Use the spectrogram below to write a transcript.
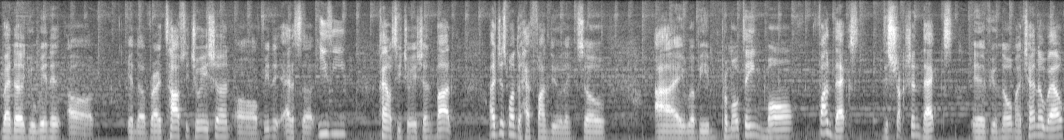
whether you win it uh, in a very tough situation or win it as a easy kind of situation but I just want to have fun dueling so I will be promoting more fun decks, destruction decks. If you know my channel well,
